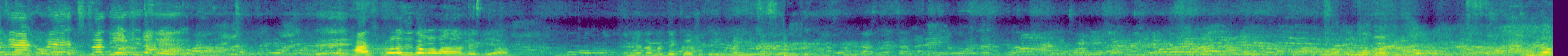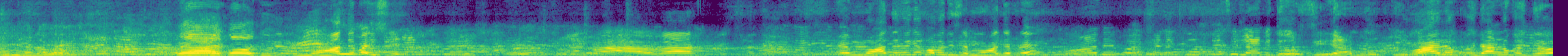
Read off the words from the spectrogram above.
যে একটা এক্সট্রা দিতে ফার্স্ট করে দিতে হবে বাজার লেগে ম্যাডাম দেখে আসি ম্যাডাম নিচে মহাদেব আইছে। বাবা। এ মহাদেবকে কবে দিছে? মহাদেব রে? মহাদেব ওইখানে ঘুরতেছিল, আমি ধরছি আমি কই কই দেও?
